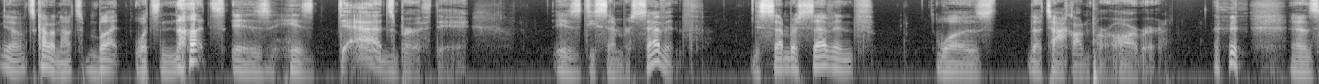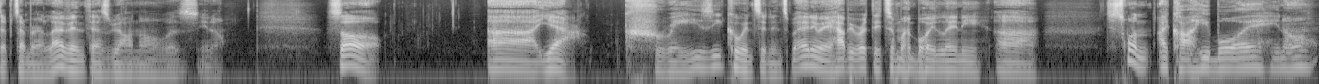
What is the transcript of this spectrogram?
you know, it's kind of nuts. But what's nuts is his dad's birthday is December 7th. December 7th was the attack on Pearl Harbor. and September 11th, as we all know, was, you know. So, uh, yeah, crazy coincidence. But anyway, happy birthday to my boy Linny. Uh, just one Aikahi boy, you know,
